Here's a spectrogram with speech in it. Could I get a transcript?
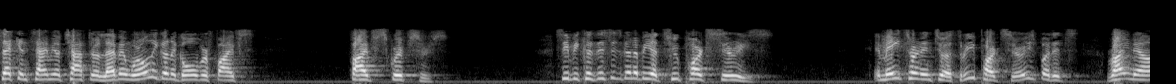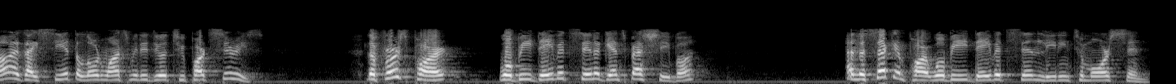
2 Samuel chapter 11, we're only going to go over five, five scriptures. See, because this is going to be a two-part series. It may turn into a three-part series, but it's right now, as I see it, the Lord wants me to do a two-part series. The first part will be David's sin against Bathsheba. And the second part will be David's sin leading to more sin.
